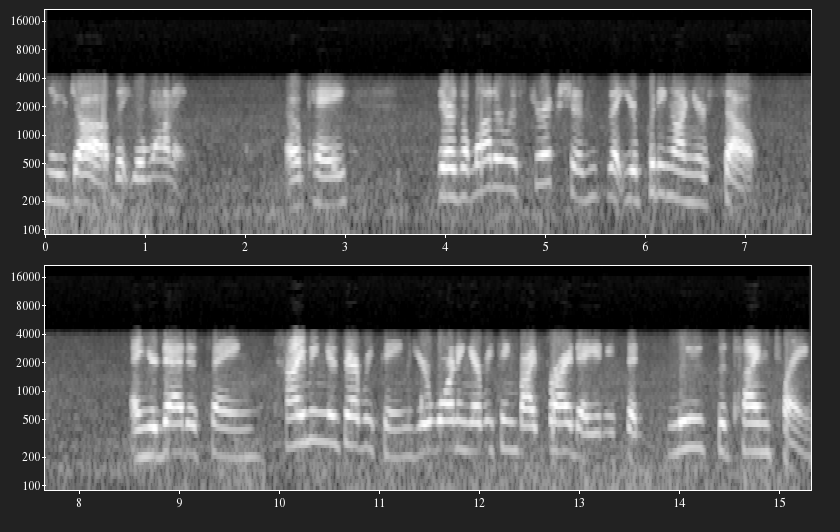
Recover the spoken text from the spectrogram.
new job that you're wanting. Okay? There's a lot of restrictions that you're putting on yourself. And your dad is saying, timing is everything. You're wanting everything by Friday. And he said, lose the time frame.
